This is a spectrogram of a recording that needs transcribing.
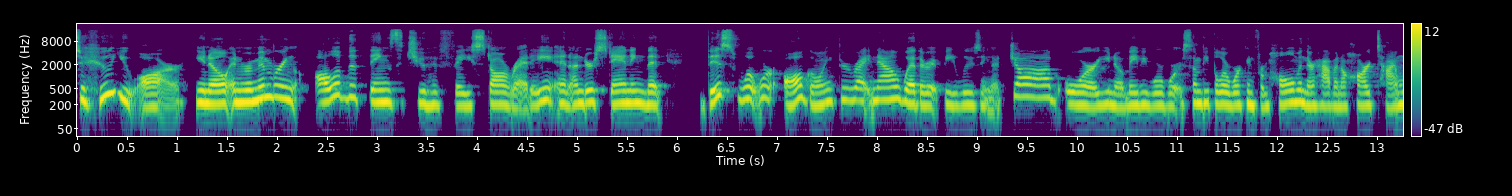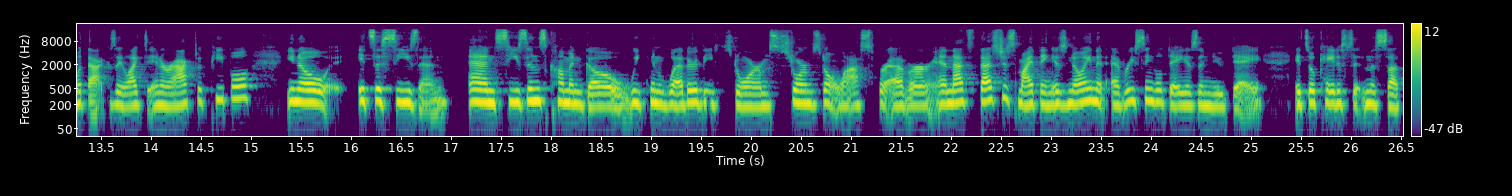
to who you are you know and remembering all of the things that you have faced already and understanding that this what we're all going through right now whether it be losing a job or you know maybe we're some people are working from home and they're having a hard time with that because they like to interact with people you know it's a season and seasons come and go we can weather these storms storms don't last forever and that's that's just my thing is knowing that every single day is a new day it's okay to sit in the suck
